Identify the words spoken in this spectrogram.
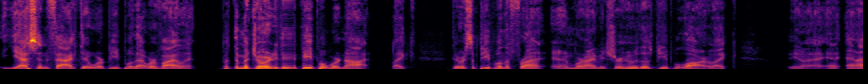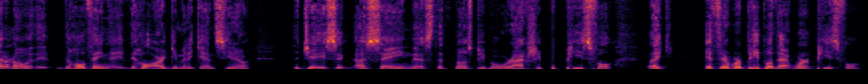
yes in fact there were people that were violent but the majority of the people were not. Like there were some people in the front and we're not even sure who those people are. Like you know and, and i don't know the whole thing the whole argument against you know the j us saying this that most people were actually peaceful. Like if there were people that weren't peaceful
